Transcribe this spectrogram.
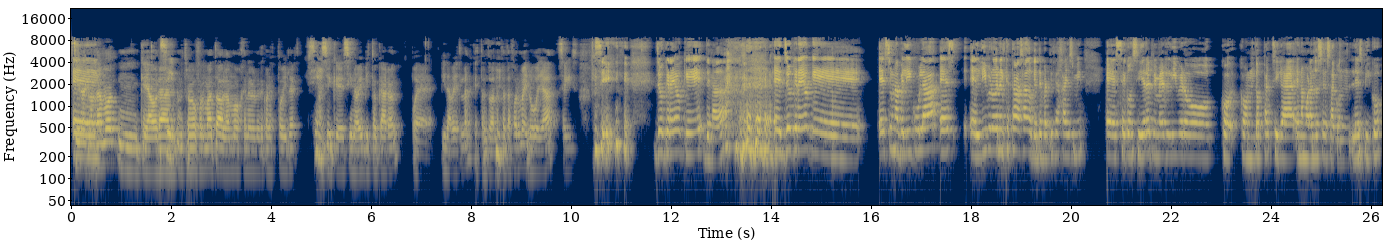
Sí, eh, recordamos mm, que ahora en nuestro nuevo formato hablamos generalmente con spoilers, así que si no habéis visto Carol, pues id a verla, que está en todas las plataformas y luego ya seguís. Sí, yo creo que, de nada, eh, yo creo que es una película, es el libro en el que está basado, que es de Patricia Highsmith, eh, se considera el primer libro con, dos chicas enamorándose, o sea, con lésbico,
